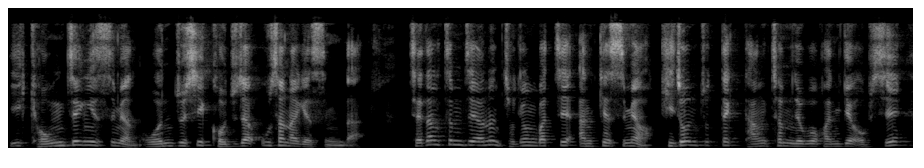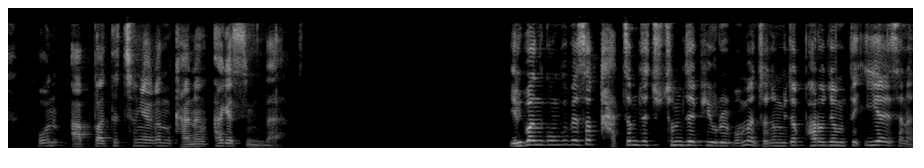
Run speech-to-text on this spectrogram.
이 경쟁이 있으면 원주시 거주자 우선하겠습니다. 재당첨 제한은 적용받지 않겠으며 기존 주택 당첨 여부 관계없이 본 아파트 청약은 가능하겠습니다. 일반 공급에서 가점제 추첨제 비율을 보면 전용면적 8호제곱미터 이하에서는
